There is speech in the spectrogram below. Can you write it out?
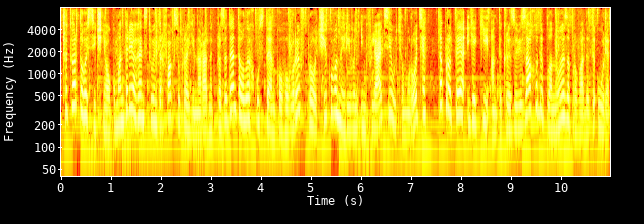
4 січня у коментарі агентству Інтерфакс Україна радник президента Олег Устенко говорив про очікуваний рівень інфляції у цьому році та про те, які антикризові заходи планує запровадити уряд.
